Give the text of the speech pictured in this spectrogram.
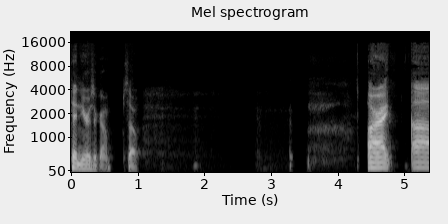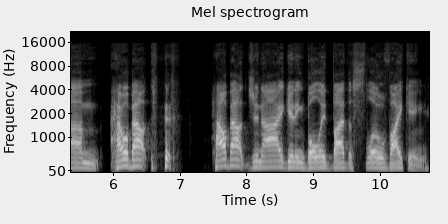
10 years ago. So, all right. Um, how about how about Johni getting bullied by the slow Viking?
